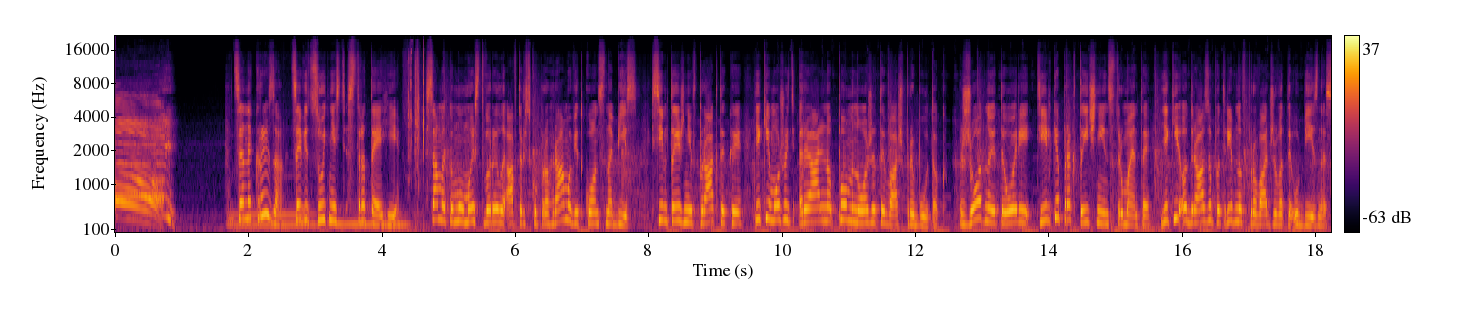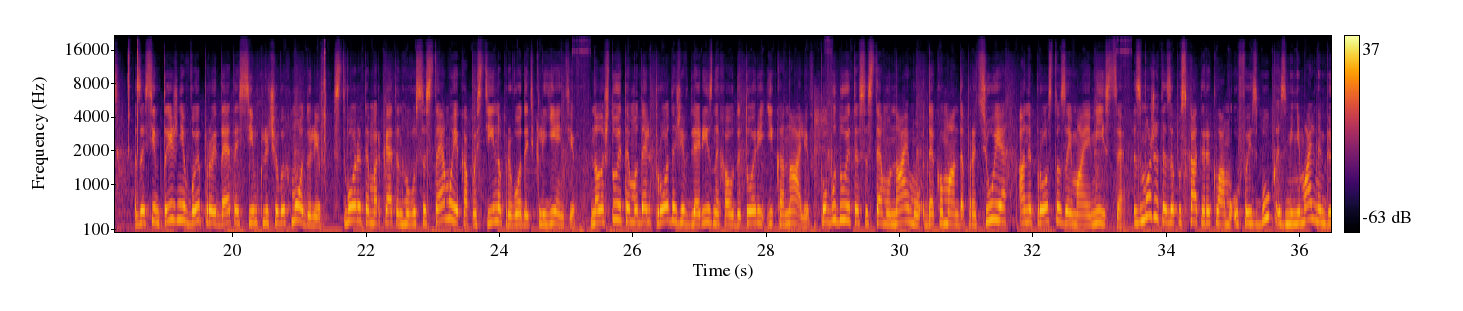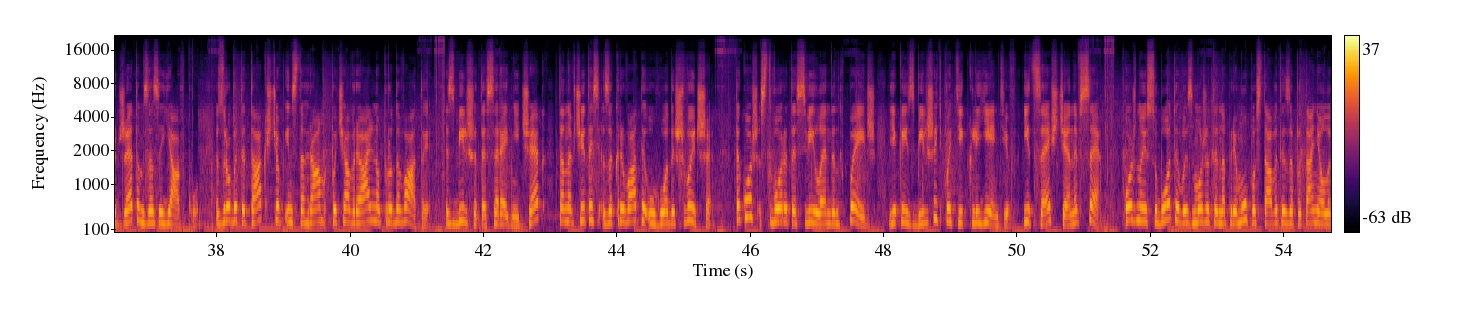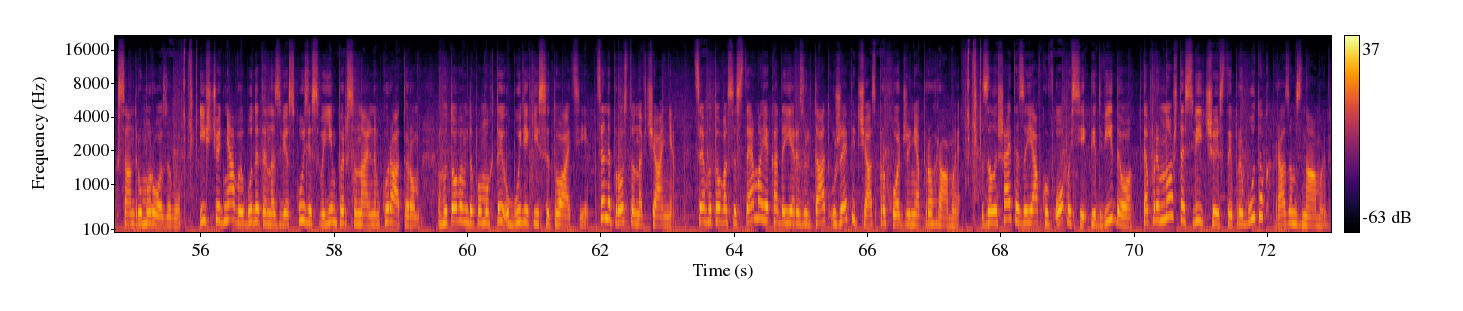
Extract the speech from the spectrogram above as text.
Це не криза, це відсутність стратегії. Саме тому ми створили авторську програму від Конс на біс. Сім тижнів практики, які можуть реально помножити ваш прибуток. Жодної теорії, тільки практичні інструменти, які одразу потрібно впроваджувати у бізнес. За сім тижнів ви пройдете сім ключових модулів, створите маркетингову систему, яка постійно приводить клієнтів, налаштуєте модель продажів для різних аудиторій і каналів, побудуєте систему найму, де команда працює, а не просто займає місце. Зможете запускати рекламу у Фейсбук з мінімальним бюджетом за заявку. Зробите так, щоб інстаграм почав реально продавати, збільшите середній чек та навчитесь закривати угоди швидше. Також створите свій лендинг-пейдж, який збільшить потік клієнтів. І це ще не все. Кожної суботи ви зможете напряму поставити запитання Олександру Морозову. І щодня ви будете на зв'язку зі своїм персональним куратором, готовим допомогти у будь-якій ситуації. Це не просто навчання, це готова система, яка дає результат уже під час проходження програми. Залишайте заявку в описі під відео та примножте свій чистий прибуток разом з нами.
